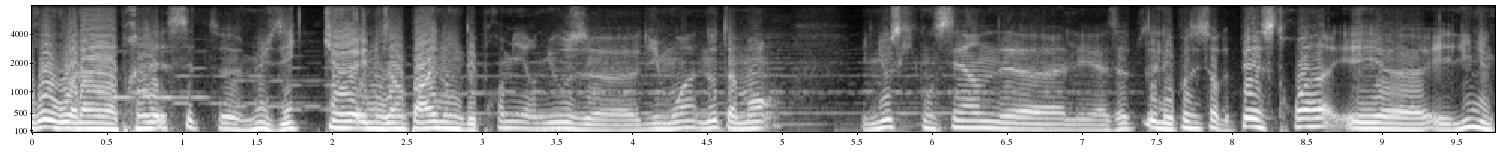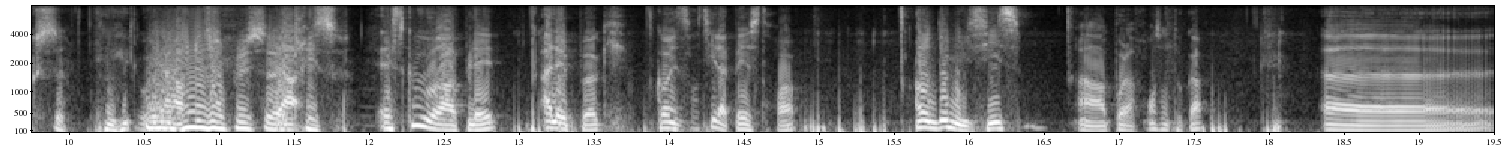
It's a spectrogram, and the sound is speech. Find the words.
Nous revoilà après cette euh, musique et nous allons parler donc des premières news euh, du mois, notamment une news qui concerne euh, les, les possesseurs de PS3 et, euh, et Linux. A en plus. Chris. Est-ce que vous vous rappelez, à l'époque, quand est sortie la PS3, en 2006, hein, pour la France en tout cas, euh,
